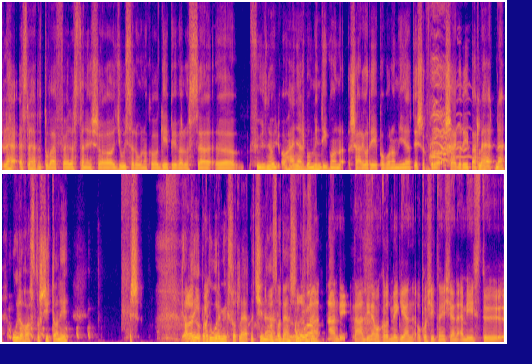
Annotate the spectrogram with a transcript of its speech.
lehet, ezt lehetne továbbfejleszteni, és a gyújszerónak a gépével összefűzni, hogy a hányásban mindig van sárga répa valamiért, és akkor a sárga répát lehetne újra hasznosítani, és Rép a túrimixot lehetne csinálni. Az adás Nándi, Nándi, nem akarod még ilyen okosítani és ilyen emésztő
